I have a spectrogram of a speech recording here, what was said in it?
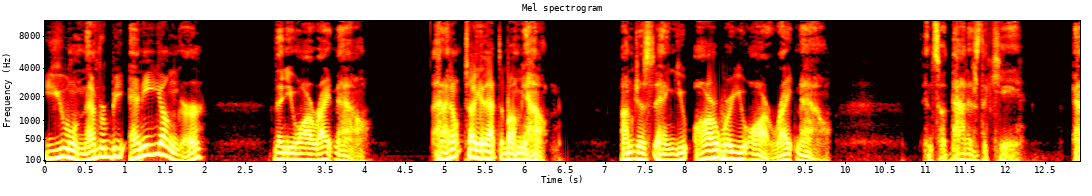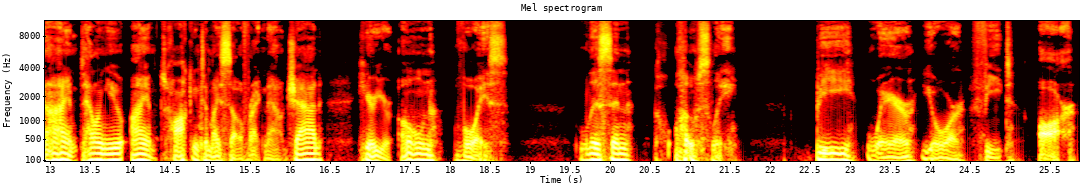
You will never be any younger than you are right now. And I don't tell you that to bum you out. I'm just saying you are where you are right now. And so that is the key. And I am telling you, I am talking to myself right now. Chad, hear your own voice. Listen closely. Be where your feet are.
